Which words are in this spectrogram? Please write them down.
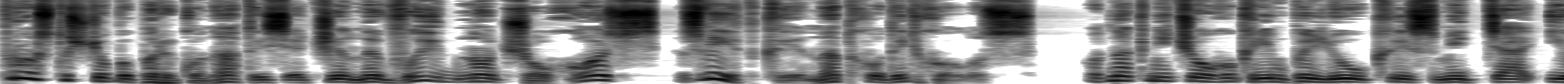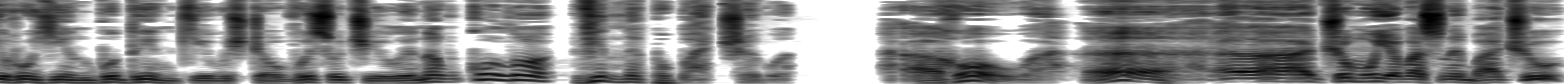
просто щоб переконатися, чи не видно чогось, звідки надходить голос. Однак нічого, крім пилюки, сміття і руїн будинків, що височили навколо, він не побачив. Агов, а, «Е, а чому я вас не бачу?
